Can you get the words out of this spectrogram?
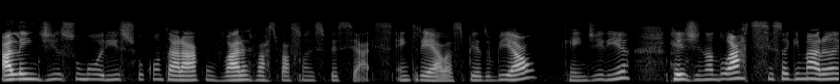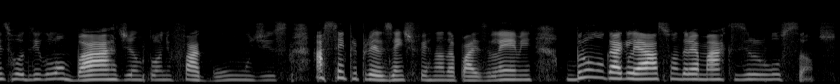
Além disso, o humorístico contará com várias participações especiais, entre elas Pedro Bial, quem diria? Regina Duarte, Cissa Guimarães, Rodrigo Lombardi, Antônio Fagundes, a sempre presente Fernanda Paes Leme, Bruno Gagliasso, André Marques e Lulu Santos.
